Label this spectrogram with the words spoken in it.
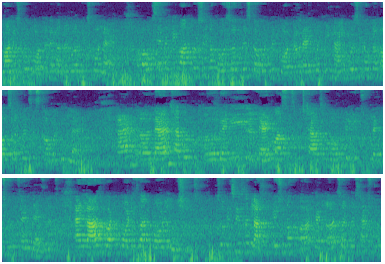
one is for water and other one is for land. About 71% of earth's surface covered with water and 29% of the earth's surface is covered with land. And uh, land have a uh, very uh, land masses which has mountains, plateaus and deserts and large water bodies are called oceans. So this is the classification of earth that earth surface has two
